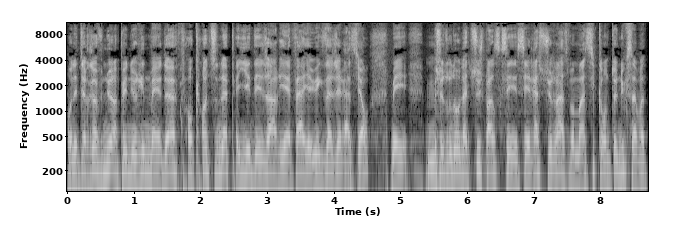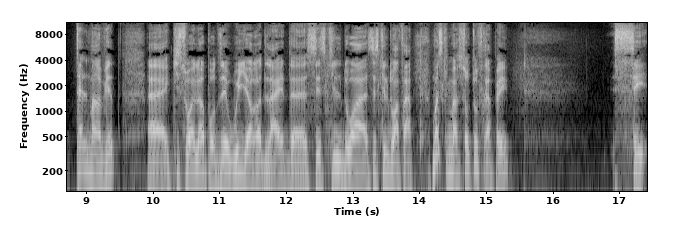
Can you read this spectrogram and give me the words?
on était revenu en pénurie de main d'œuvre, pour continuer à payer des gens à rien faire. Il y a eu exagération, mais M. Trudeau là-dessus, je pense que c'est rassurant à ce moment-ci, compte tenu que ça va tellement vite, euh, qu'il soit là pour dire oui, il y aura de l'aide, euh, c'est ce qu'il doit, c'est ce qu'il doit faire. Moi, ce qui m'a surtout frappé, c'est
